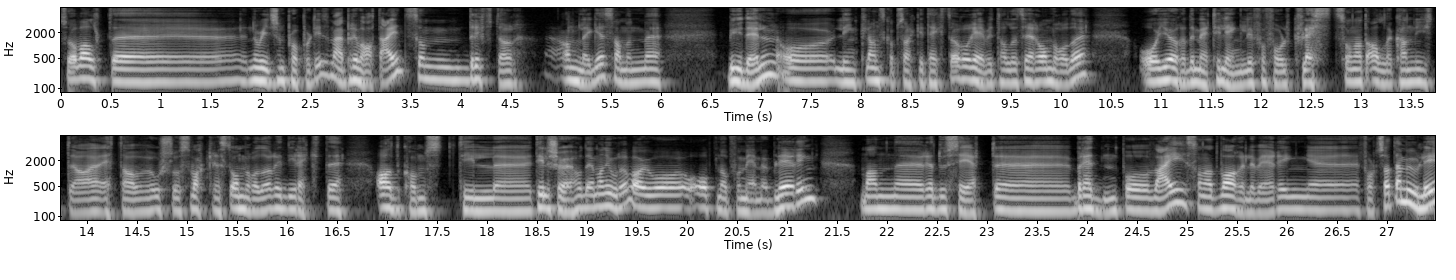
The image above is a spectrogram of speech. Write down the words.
Så valgte uh, Norwegian Property, som er privateid, som drifter anlegget sammen med bydelen og Link landskapsarkitekter og revitalisere området og gjøre det mer tilgjengelig for folk flest, sånn at alle kan nyte av et av Oslos vakreste områder i direkte adkomst til, eh, til, sjø. Og Det man gjorde, var jo å åpne opp for mer møblering. Man eh, reduserte eh, bredden på vei, sånn at varelevering fortsatt er mulig,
